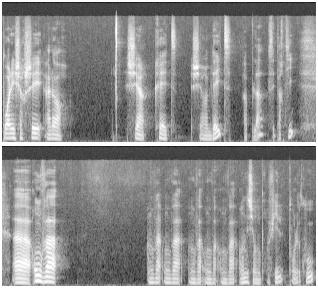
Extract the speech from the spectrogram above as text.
pour aller chercher, alors, share, create, share update. Hop là, c'est parti. Euh, on va, on va, on va, on va, on va, on va, on est sur mon profil pour le coup.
